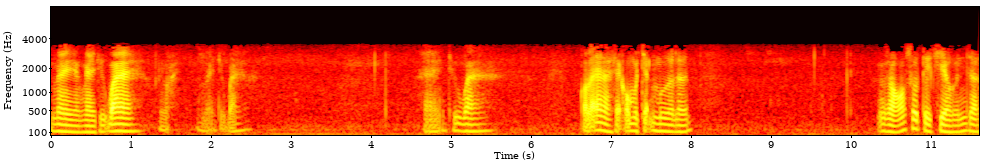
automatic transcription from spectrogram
Này là ngày thứ ba. Ngày thứ ba. Ngày thứ ba. Có lẽ là sẽ có một trận mưa lớn. Gió suốt từ chiều đến giờ.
